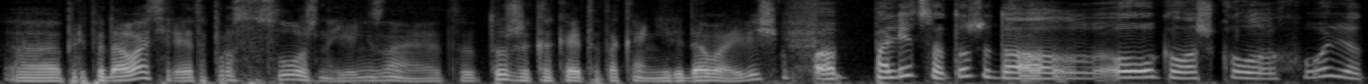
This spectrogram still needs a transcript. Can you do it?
э, преподаватели. Это просто сложно, я не знаю, это тоже какая-то такая нерядовая вещь. Полиция тоже, да, около школы ходит.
